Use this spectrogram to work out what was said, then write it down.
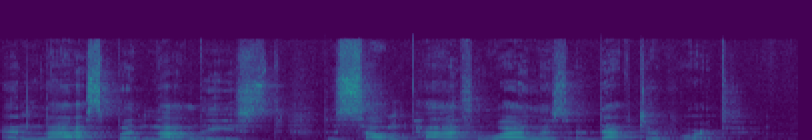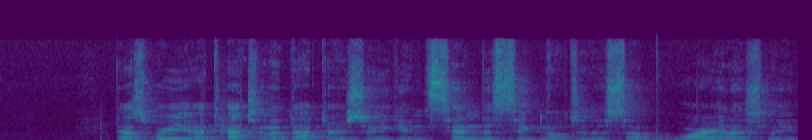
and last but not least, the SoundPath wireless adapter port. That's where you attach an adapter so you can send the signal to the sub wirelessly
